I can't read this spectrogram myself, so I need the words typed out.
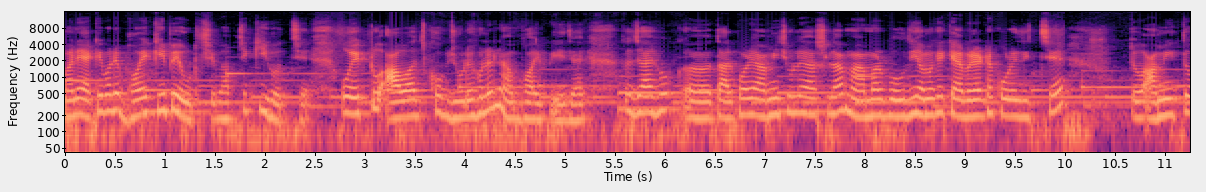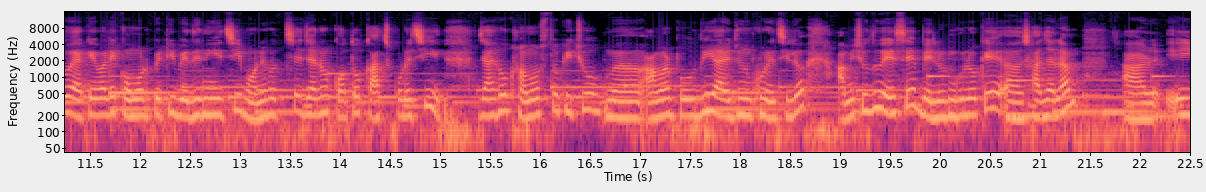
মানে একেবারে ভয়ে কেঁপে উঠছে। ভাবছে কি হচ্ছে? ও একটু আওয়াজ খুব জোরে হলে না ভয় পেয়ে যায়। তো যাই হোক তারপরে আমি চলে আসলাম। আমার বৌদি আমাকে ক্যামেরাটা করে দিচ্ছে। তো আমি তো একেবারে কোমর পেটি বেঁধে নিয়েছি, মনে হচ্ছে যেন কত কাজ করেছি। যাই হোক, সমস্ত কিছু আমার বৌদি আয়োজন করেছিল। আমি শুধু এসে বেলুনগুলোকে সাজালাম। আর এই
